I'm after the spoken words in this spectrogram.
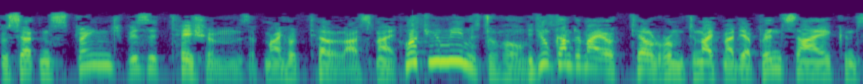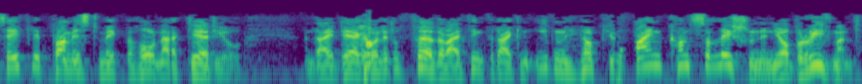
to certain strange visitations at my hotel last night. What do you mean, Mr. Holmes? If you come to my hotel room tonight, my dear Prince, I can safely promise to make the whole matter clear to you. And I dare go a little further. I think that I can even help you find consolation in your bereavement.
